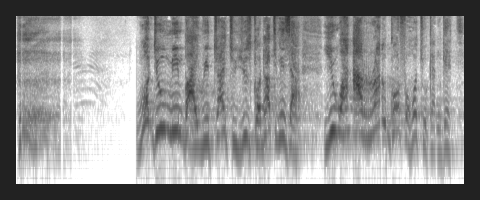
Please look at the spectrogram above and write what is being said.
Hmm. What do you mean by we try to use God? That means that you are around God for what you can get.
